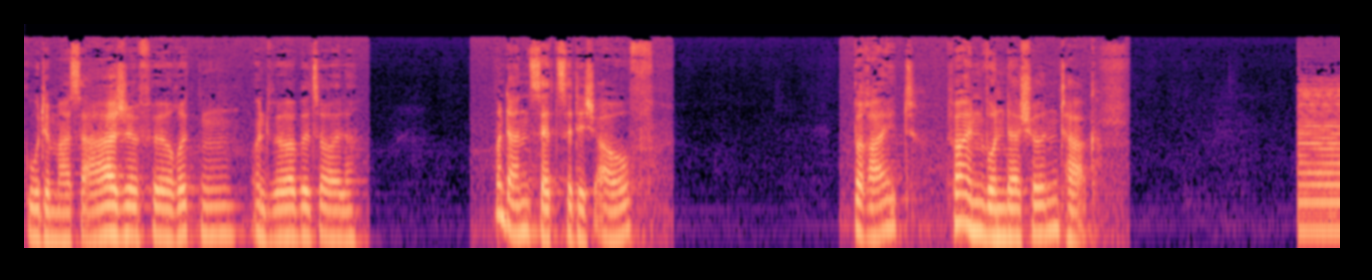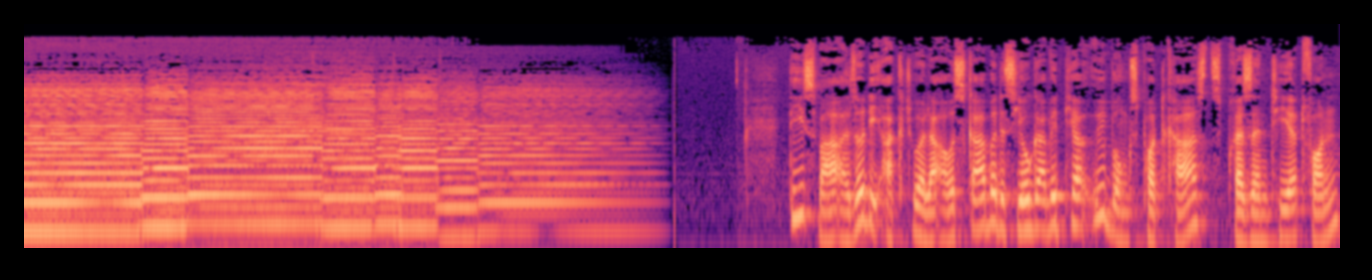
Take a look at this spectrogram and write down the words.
Gute Massage für Rücken und Wirbelsäule. Und dann setze dich auf, bereit für einen wunderschönen Tag. Dies war also die aktuelle Ausgabe des Yoga Vidya Übungspodcasts, präsentiert von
